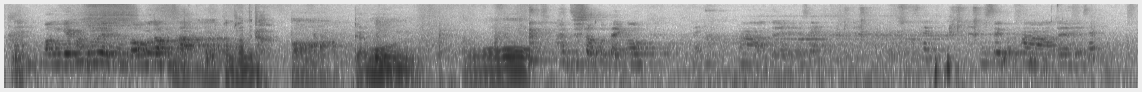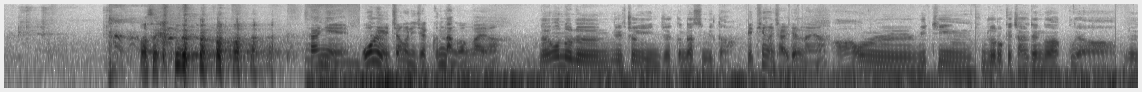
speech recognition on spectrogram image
만개 방문해주셔서 너무 감사합니다. 아, 감사합니다. 아, 대문. 오. 주셔도 되고. 네. 하나, 둘, 셋. 셋. 됐어요. 하나, 둘, 셋. 어색한데. 사장님 오늘 일정은 이제 끝난 건가요? 네, 오늘은 일정이 이제 끝났습니다. 미팅은 잘 됐나요? 아, 오늘 미팅 순조롭게 잘 된 것 같고요. 이제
